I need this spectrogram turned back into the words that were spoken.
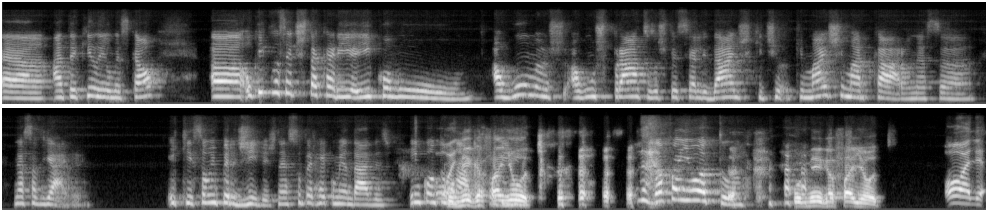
uh, a tequila e o mescal. Uh, o que, que, você destacaria aí como algumas, alguns pratos ou especialidades que, te, que mais te marcaram nessa, nessa viagem? E que são imperdíveis, né? Super recomendáveis. Comer gafanhoto. Gafanhoto. Comer gafanhoto. Olha,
